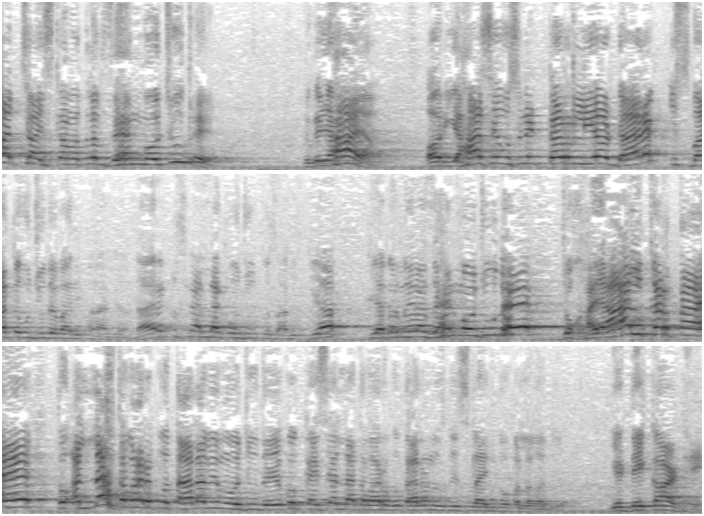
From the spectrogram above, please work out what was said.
अच्छा इसका मतलब जहन मौजूद है। क्योंकि तो यहाँ आया। और यहाँ से उसने टर लिया और डायरेक्ट इस बात वजूद बारी पर आ गया। डायरेक्ट उसने अल्लाह के वजूद को साबित किया कि अगर मेरा जहन मौजूद है, जो ख्याल करता है तो अल्लाह तबारक ताला भी मौजूद है। देखो कैसे अल्लाह तबारक ताला ने उसकी इस लाइन के ऊपर लगा दिया। ये डेकार्ड है,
